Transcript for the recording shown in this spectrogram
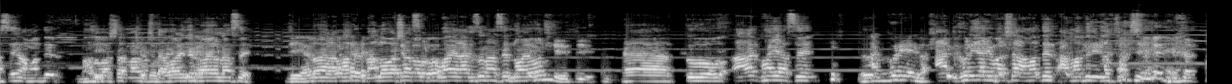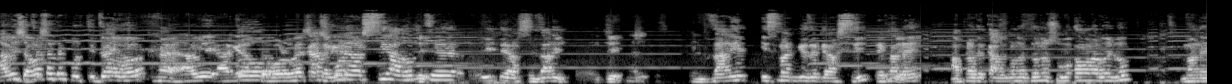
আছে আমাদের ভালোবাসার মানুষ আমার এই যে নয়ন আছে। আমাদের ভালোবাসা ছোট ভাই একজন আছে নয়ন। তো আর ভাই আছে। আটঘরিয়াই বাসা। আমাদের আমাদের এলাকাতে আমি সবার সাথে পরিচিত যাই হোক, হ্যাঁ। আমি আগে বড় ভাইয়ের সাথে কাশবনে আসছি আর হচ্ছে ইতে আসছি জারিফ। জি। জারিফ স্মার্ট গেজেটে আসছি এখানে। আপনাদের কাশবনের জন্য শুভকামনা রইল। মানে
